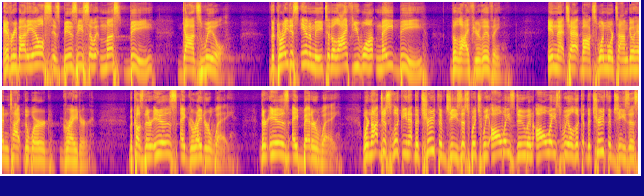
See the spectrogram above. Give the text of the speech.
Everybody else is busy, so it must be God's will. The greatest enemy to the life you want may be the life you're living. In that chat box, one more time, go ahead and type the word greater. Because there is a greater way, there is a better way. We're not just looking at the truth of Jesus, which we always do and always will look at the truth of Jesus,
